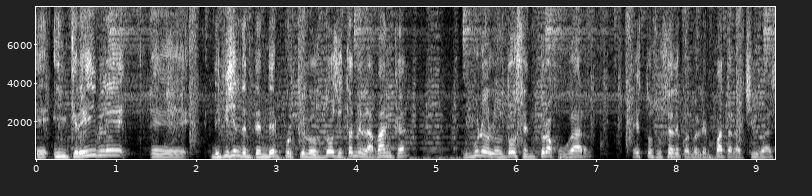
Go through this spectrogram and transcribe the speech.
eh, increíble, eh, difícil de entender porque los dos están en la banca, ninguno de los dos entró a jugar. Esto sucede cuando le empatan a Chivas.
